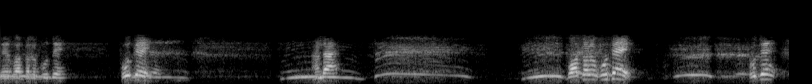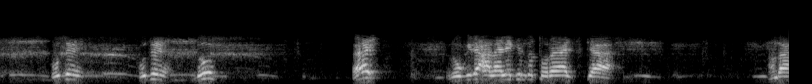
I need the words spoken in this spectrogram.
দে বোতল ফুদে। ফুদে। আন্দা। বোতল ফুদে। ফুদে। ফুদে। ফুদে। দুধ এই! রুগীরা হালাইলে কিন্তু তোরা আজকে আন্দা।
